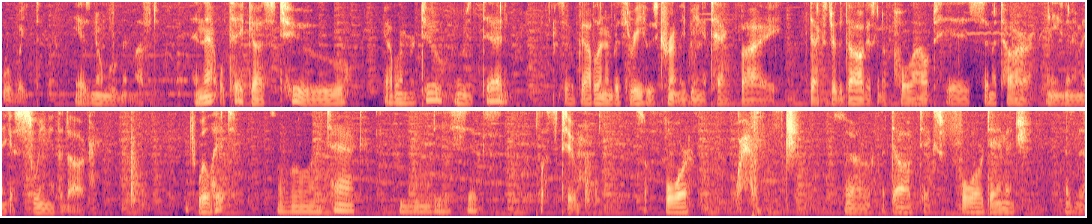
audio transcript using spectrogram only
will wait. He has no movement left. And that will take us to goblin number two, who's dead. So, goblin number three, who's currently being attacked by Dexter the dog, is going to pull out his scimitar and he's going to make a swing at the dog, which will hit. So, roll an attack 1d6 plus 2. So, 4. Wow. So, the dog takes 4 damage as the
